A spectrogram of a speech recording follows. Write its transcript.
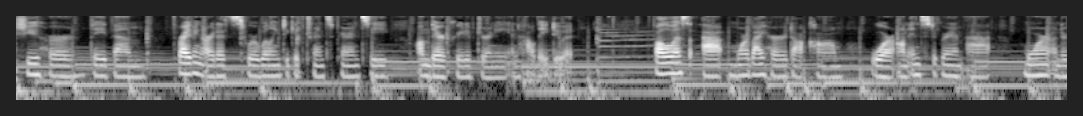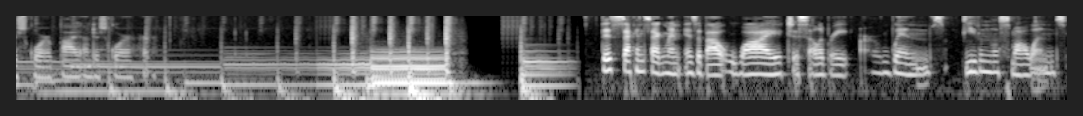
she, her, they, them, thriving artists who are willing to give transparency on their creative journey and how they do it. Follow us at morebyher.com or on Instagram at more underscore by underscore her. This second segment is about why to celebrate our wins, even the small ones.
